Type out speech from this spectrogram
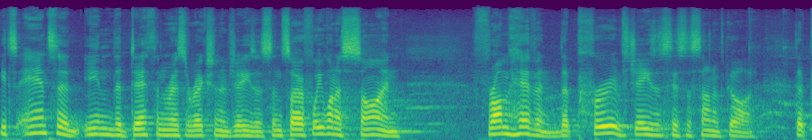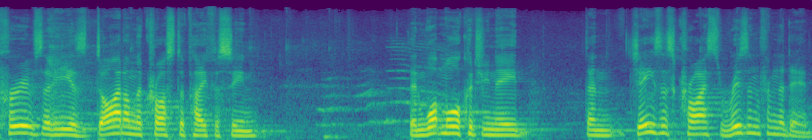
It's answered in the death and resurrection of Jesus. And so, if we want a sign from heaven that proves Jesus is the Son of God, that proves that He has died on the cross to pay for sin, then what more could you need than Jesus Christ risen from the dead.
